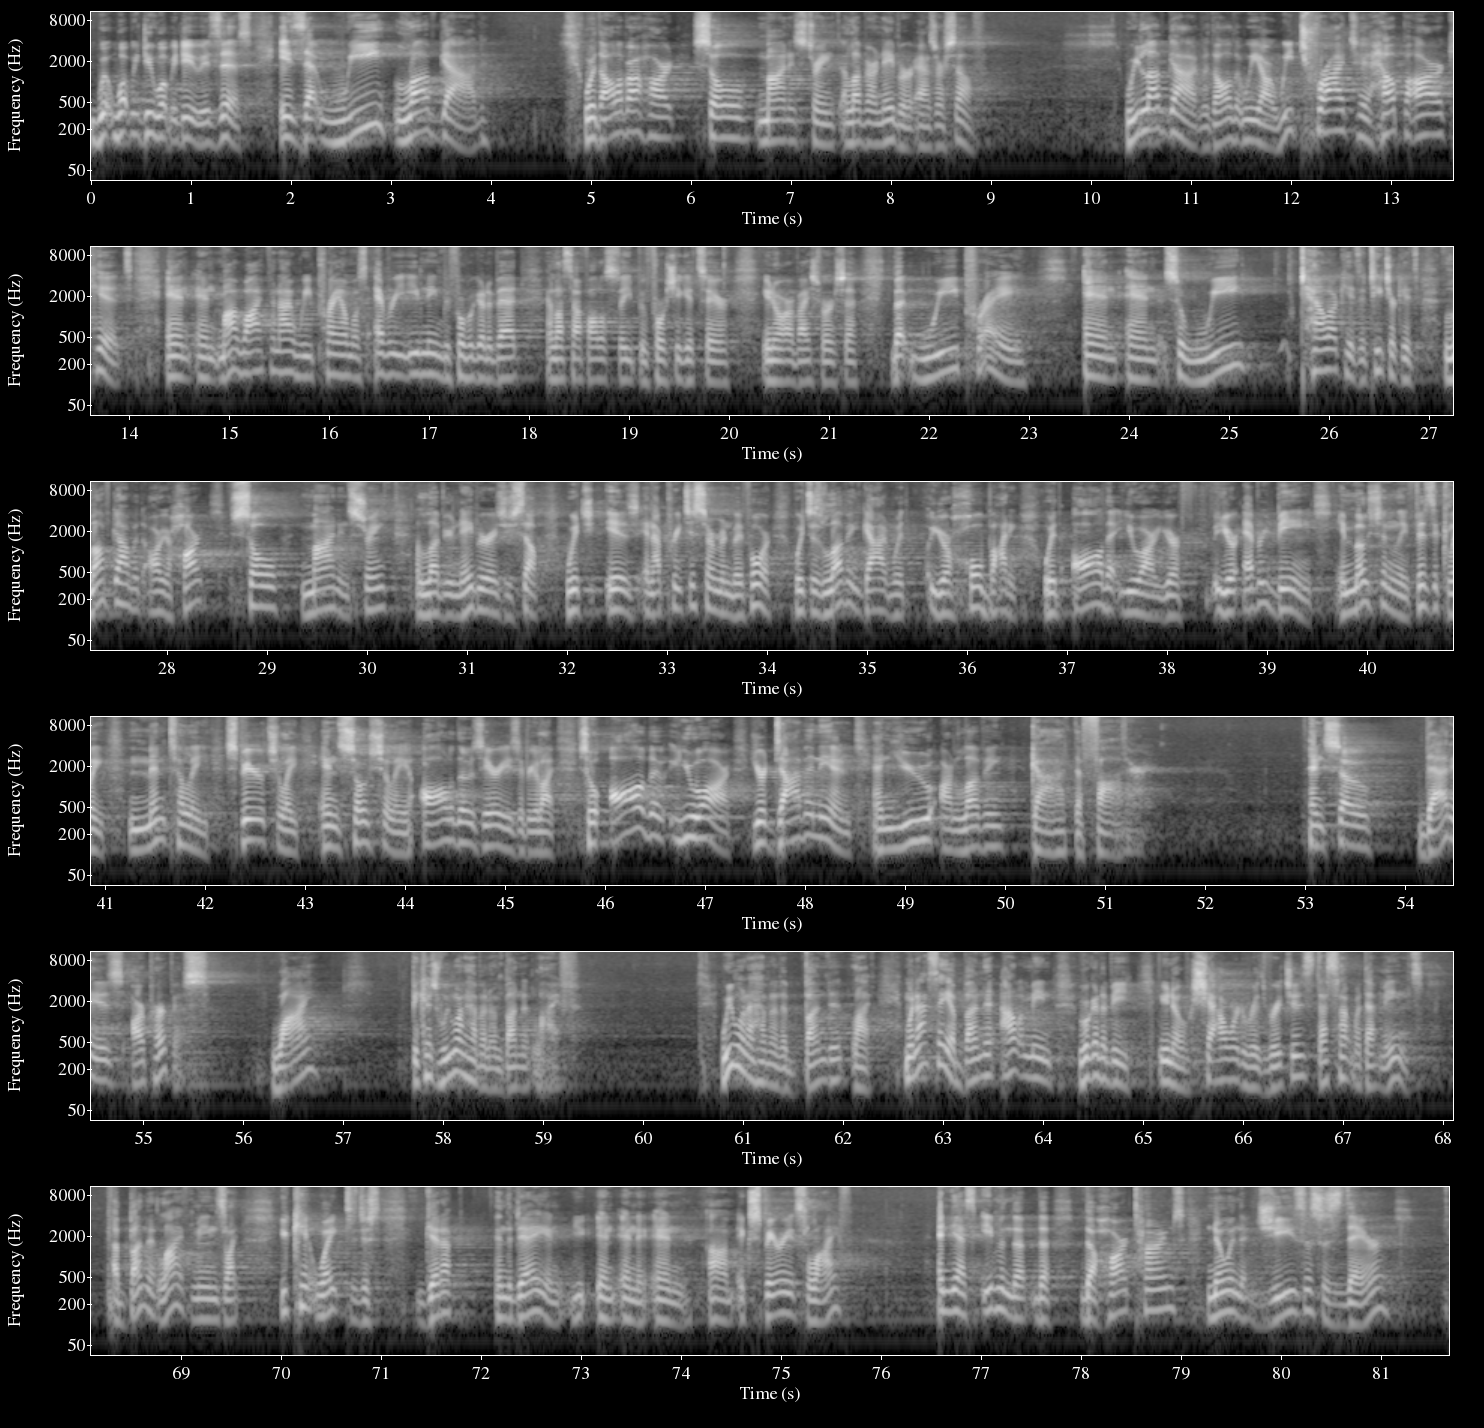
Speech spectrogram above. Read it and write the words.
what we do, what we do is this, is that we love God with all of our heart, soul, mind, and strength, and love our neighbor as ourselves. We love God with all that we are. We try to help our kids. And, and my wife and I, we pray almost every evening before we go to bed, unless I fall asleep before she gets there, you know, or vice versa. But we pray, and, and so we tell our kids and teach our kids love God with all your heart, soul, mind, and strength, and love your neighbor as yourself, which is, and I preached a sermon before, which is loving God with your whole body, with all that you are, your, your every being, emotionally, physically, mentally, spiritually, and socially, all of those areas of your life. So, all that you are, you're diving in and you are loving God the Father. And so, that is our purpose. Why? Because we want to have an abundant life. We want to have an abundant life. When I say abundant, I don't mean we're going to be, you know, showered with riches. That's not what that means. Abundant life means like you can't wait to just get up in the day and, and, and, and um, experience life. And yes, even the, the, the hard times, knowing that Jesus is there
